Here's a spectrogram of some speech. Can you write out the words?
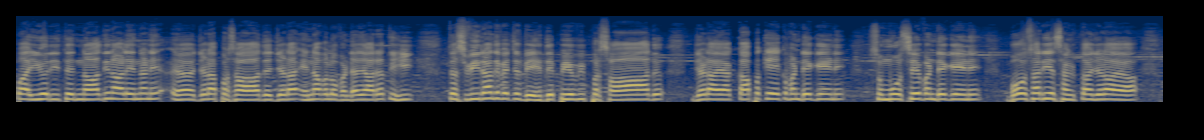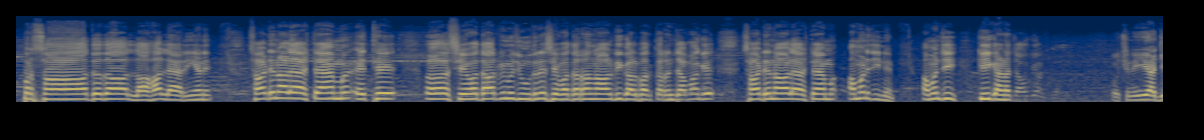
ਭਾਈ ਹੋਰੀ ਤੇ ਨਾਲ ਦੀ ਨਾਲ ਇਹਨਾਂ ਨੇ ਅ, ਜਿਹੜਾ ਪ੍ਰਸਾਦ ਜਿਹੜਾ ਇਹਨਾਂ ਵੱਲੋਂ ਵੰਡਿਆ ਜਾ ਰਿਹਾ ਤੁਸੀਂ ਤਸਵੀਰਾਂ ਦੇ ਵਿੱਚ ਵੇਖਦੇ ਪਏ ਹੋ ਵੀ ਪ੍ਰਸਾਦ ਜਿਹੜਾ ਆ ਕੱਪ ਕੇਕ ਵੰਡੇ ਗਏ ਨੇ ਸਮੋਸੇ ਵੰਡੇ ਗਏ ਨੇ ਬਹੁਤ ਸਾਰੀਆਂ ਸੰਗਤਾਂ ਜਿਹੜਾ ਆ ਪ੍ਰਸਾਦ ਦਾ ਲਾਹਾ ਲੈ ਰਹੀਆਂ ਨੇ। ਸਾਡੇ ਨਾਲ ਇਸ ਟਾਈਮ ਇੱਥੇ ਅ, ਸੇਵਾਦਾਰ ਵੀ ਮੌਜੂਦ ਨੇ ਸੇਵਾਦਾਰਾਂ ਨਾਲ ਵੀ ਗੱਲਬਾਤ ਕਰਨ ਜਾਵਾਂਗੇ। ਸਾਡੇ ਨਾਲ ਇਸ ਟਾਈਮ ਅਮਨ ਜੀ ਨੇ। ਅਮਨ ਜੀ ਕੀ ਕਹਿਣਾ ਚਾਹੋਗੇ ਅੱਜ? ਕੁਛ ਨਹੀਂ ਅੱਜ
